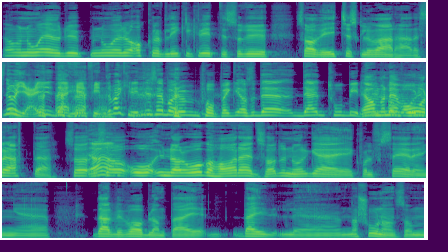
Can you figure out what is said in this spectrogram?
Ja, men nå er du, nå er du akkurat like kritisk som du sa vi ikke skulle være her. No, jeg, det er helt fint å være kritisk. Jeg bare påpeker altså det, det er to bilder Ja, men det var hvor- året etter. Så, Ja. Så, og under Åge Hareid så hadde Norge ei kvalifisering eh, der vi var blant de, de eh, nasjonene som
